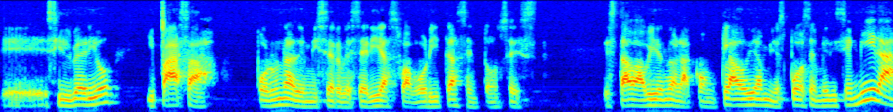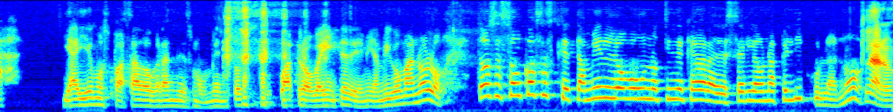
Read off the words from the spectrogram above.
eh, Silverio, y pasa por una de mis cervecerías favoritas, entonces estaba viéndola con Claudia, mi esposa, y me dice, mira, y ahí hemos pasado grandes momentos, el 420 de mi amigo Manolo. Entonces son cosas que también luego uno tiene que agradecerle a una película, ¿no? Claro.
